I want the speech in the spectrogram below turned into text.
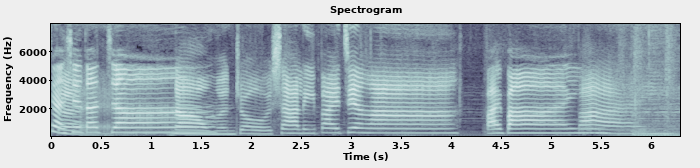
感谢大家。那我们就下礼拜见啦，拜拜，拜。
